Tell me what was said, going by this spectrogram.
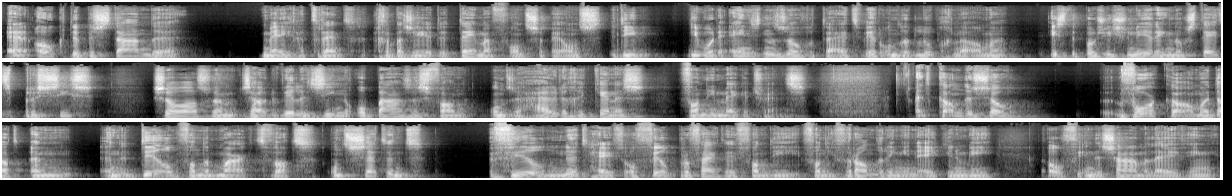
En ook de bestaande megatrend gebaseerde themafondsen bij ons, die, die worden eens in de zoveel tijd weer onder de loep genomen. Is de positionering nog steeds precies zoals we hem zouden willen zien op basis van onze huidige kennis van die megatrends? Het kan dus zo voorkomen dat een, een deel van de markt wat ontzettend veel nut heeft of veel profijt heeft van die, van die verandering in de economie of in de samenleving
